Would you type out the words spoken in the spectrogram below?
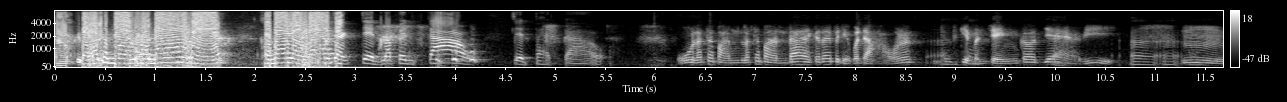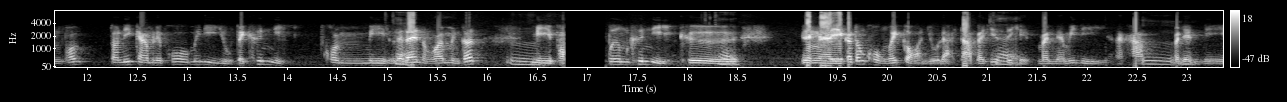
ครับแต่รัฐบาลเขาได้นะเขาได้รายได้จากเจ็ดมาเป็นเก้าเจ็ดแปดเก้าโอ้รัฐบาลรัฐบาลได้ก็ได้ไปเดี๋ยวประดาวนะถ้าเศรษฐกิจมันเจ๊งก็แย่พี่อ่าอ่าอืม เพราะตอนนี้การบริโภคไม่ดีอยู่ไปขึ้นอีก คนมีรายได้น้อยมันก็อืมมีพอเพิ่มขึ้นอีกคือใช่ยังไงก็ต้องคงไว้ก่อนอยู่แหละตราบใดที่ใช่เศรษฐกิจมันยังไม่ดีนะครับอืมประเด็นนี้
